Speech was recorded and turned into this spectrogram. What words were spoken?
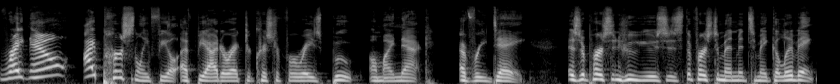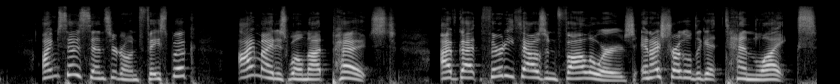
right now, I personally feel FBI Director Christopher Wray's boot on my neck every day as a person who uses the First Amendment to make a living. I'm so censored on Facebook, I might as well not post. I've got 30,000 followers and I struggle to get 10 likes.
